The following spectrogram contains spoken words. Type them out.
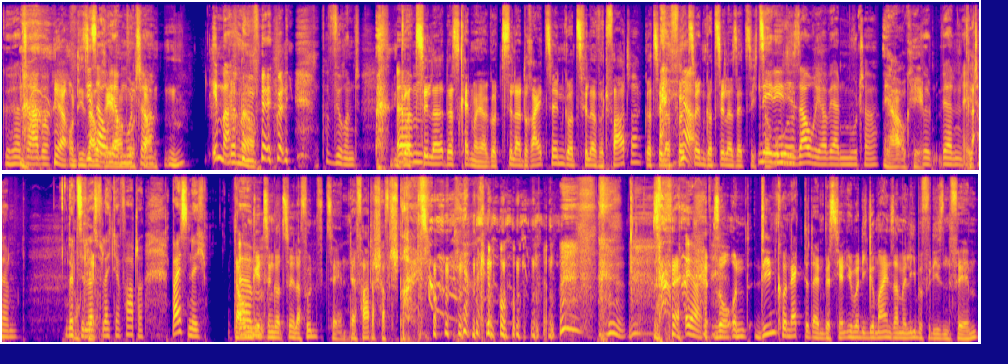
gehört habe. Ja, und die, Die Sauriermutter. Sauriermutanten. Mhm. Immer. Genau. Verwirrend. Godzilla, das kennt man ja. Godzilla 13, Godzilla wird Vater. Godzilla 14, Godzilla setzt sich zur Nee, nee, Ruhe. die Saurier werden Mutter, ja, okay. werden Eltern. Godzilla Okay. ist vielleicht der Vater. Weiß nicht. Darum ähm, geht's in Godzilla 15, der Vaterschaftsstreit. Ja. So, und Dean connected ein bisschen über die gemeinsame Liebe für diesen Film.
